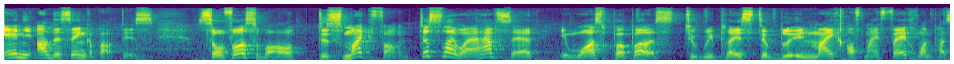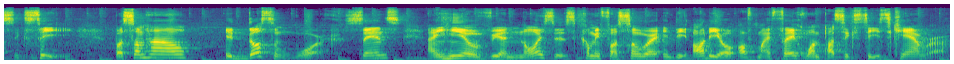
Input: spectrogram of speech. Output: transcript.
any other thing about this. So first of all, this microphone, just like what I have said, it was purposed to replace the built-in mic of my fake 1.6T. But somehow, it doesn't work since I hear weird noises coming from somewhere in the audio of my fake 1.6T's camera.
